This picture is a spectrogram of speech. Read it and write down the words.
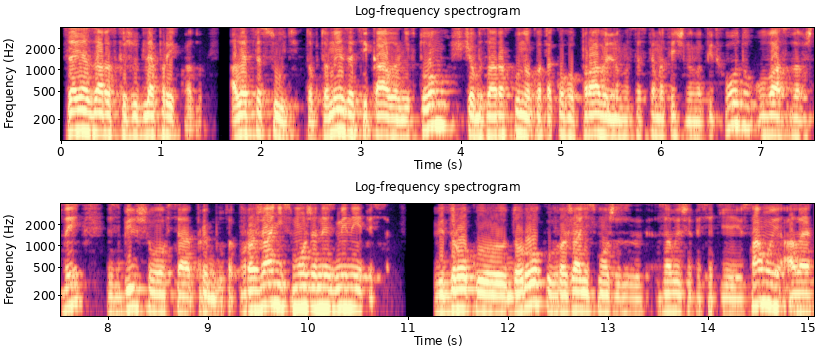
Це я зараз кажу для прикладу, але це суть. Тобто ми зацікавлені в тому, щоб за рахунок такого правильного систематичного підходу у вас завжди збільшувався прибуток. Врожайність може не змінитися. Від року до року врожайність може залишитися тією самою, але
